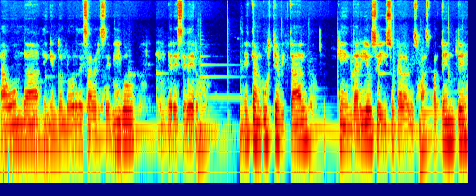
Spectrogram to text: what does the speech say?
ahonda en el dolor de saberse vivo y perecedero. Esta angustia vital que en Darío se hizo cada vez más patente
